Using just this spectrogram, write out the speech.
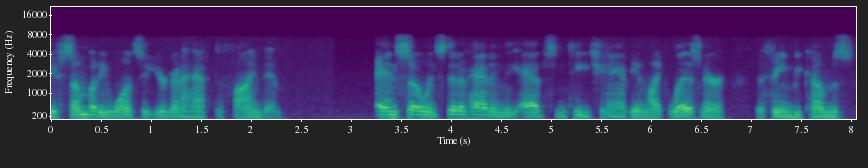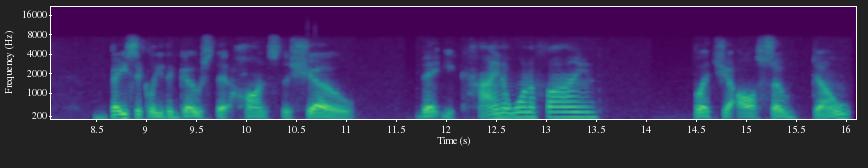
If somebody wants it, you're going to have to find him." And so instead of having the absentee champion like Lesnar, the fiend becomes basically the ghost that haunts the show that you kind of want to find, but you also don't.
